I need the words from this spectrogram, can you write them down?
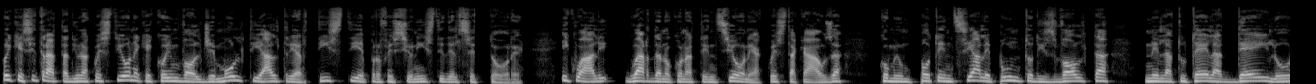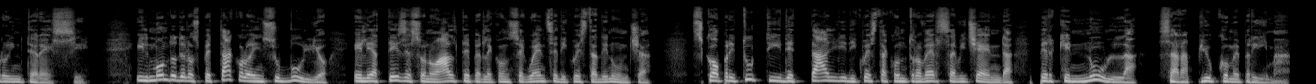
poiché si tratta di una questione che coinvolge molti altri artisti e professionisti del settore, i quali guardano con attenzione a questa causa come un potenziale punto di svolta nella tutela dei loro interessi. Il mondo dello spettacolo è in subbuglio e le attese sono alte per le conseguenze di questa denuncia. Scopri tutti i dettagli di questa controversa vicenda perché nulla sarà più come prima.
